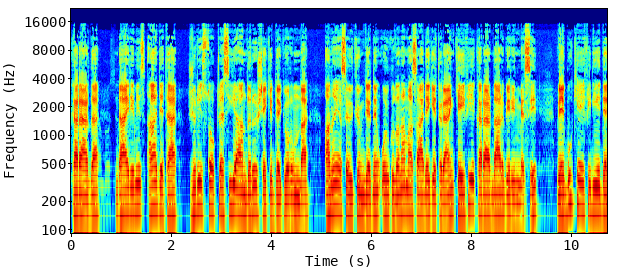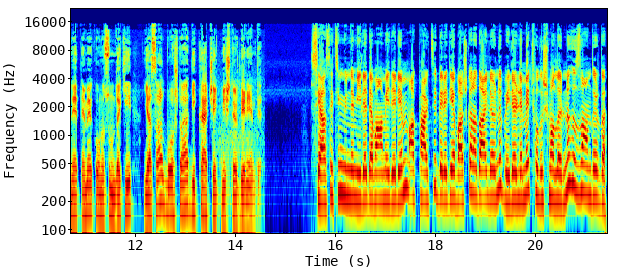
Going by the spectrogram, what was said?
Kararda dairemiz adeta juristokrasiyi andırır şekilde yorumla anayasa hükümlerini uygulanamaz hale getiren keyfi kararlar verilmesi ve bu keyfiliği denetleme konusundaki yasal boşluğa dikkat çekmiştir denildi. Siyasetin gündemiyle devam edelim. AK Parti belediye başkan adaylarını belirleme çalışmalarını hızlandırdı.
